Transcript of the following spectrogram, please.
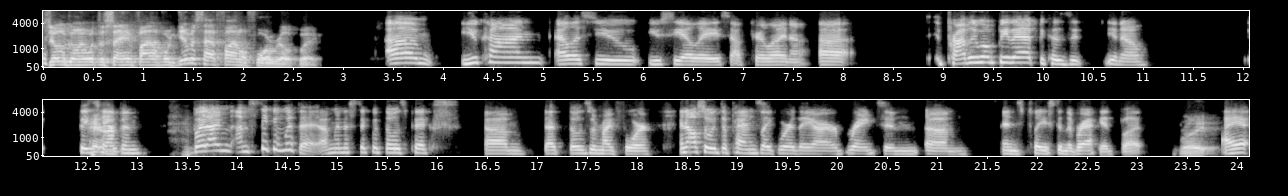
Still going with the same final four. Give us that final four real quick. Um, UConn, LSU, UCLA, South Carolina. Uh, it probably won't be that because it, you know, things Parent. happen. But I'm I'm sticking with it. I'm going to stick with those picks. Um, that those are my four, and also it depends like where they are ranked and um and placed in the bracket. But right, I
